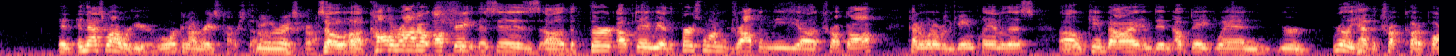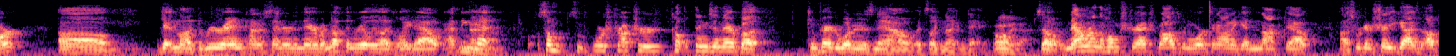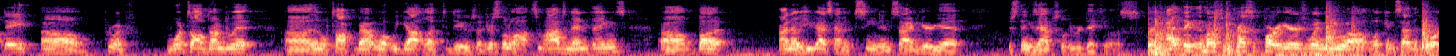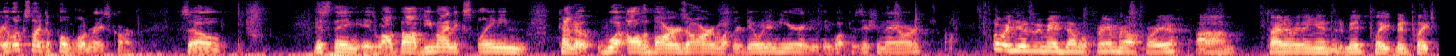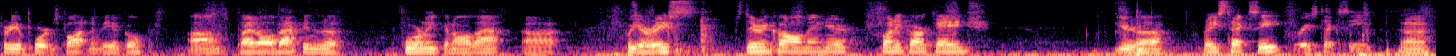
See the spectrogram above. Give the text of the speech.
And, and that's why we're here. We're working on race car stuff. Doing the race car. So uh, Colorado update. This is uh, the third update. We had the first one dropping the uh, truck off. Kind of went over the game plan of this. Uh, we came by and did an update when you're really had the truck cut apart, um, getting like the rear end kind of centered in there, but nothing really like laid out. I think No. had some some floor structure, a couple things in there, but compared to what it is now, it's like night and day. Oh yeah. So now we're on the home stretch. Bob's been working on it, getting knocked out. Uh, so we're going to show you guys the update, uh, pretty much what's all done to it. Uh, then we'll talk about what we got left to do. So just a little some odds and end things. Uh, but I know you guys haven't seen inside here yet. This thing's absolutely ridiculous. I think the most impressive part here is when you uh, look inside the door. It looks like a full-blown race car. So this thing is wild. Bob, do you mind explaining kind of what all the bars are and what they're doing in here and, and what position they are? What we did is we made a double frame rail for you. Um, tied everything into the mid plate. Mid plate's a pretty important spot in the vehicle. Um, tied it all back into the four link and all that. Uh, put your race steering column in here. Funny car cage. Your uh, race tech seat. Race Tech seat. Uh,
